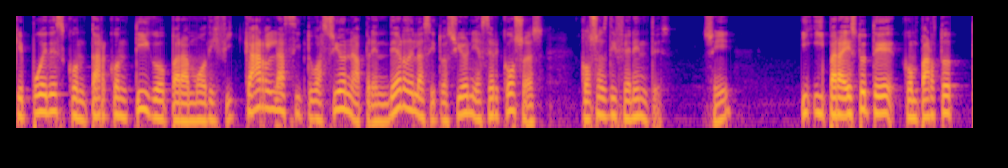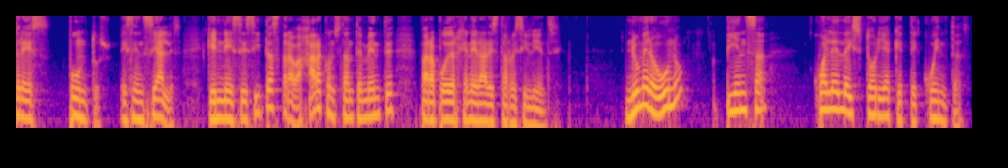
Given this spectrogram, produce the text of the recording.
que puedes contar contigo para modificar la situación, aprender de la situación y hacer cosas, cosas diferentes, ¿sí? Y, para esto te comparto tres puntos esenciales que necesitas trabajar constantemente para poder generar esta resiliencia. Número uno, piensa cuál es la historia que te cuentas.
